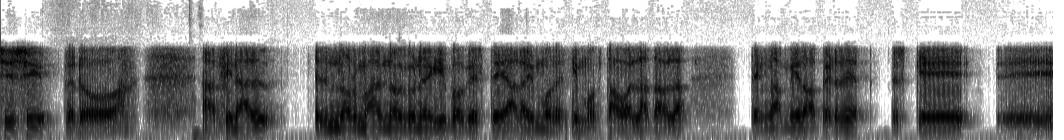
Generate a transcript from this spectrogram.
Sí, sí, pero al final es normal ¿no? que un equipo que esté ahora mismo decimoctavo en la tabla tenga miedo a perder. Es que eh,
